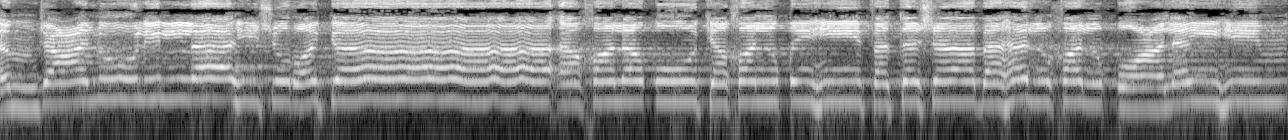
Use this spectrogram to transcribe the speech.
أم جعلوا لله شركاء خلقوا كخلقه فتشابه الخلق عليهم.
